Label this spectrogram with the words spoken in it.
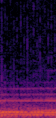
Bremsen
